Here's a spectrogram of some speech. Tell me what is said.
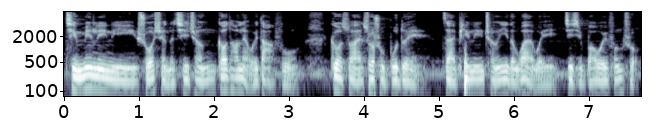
请命令你所选的齐城、高唐两位大夫，各率所属部队，在平陵城邑的外围进行包围封锁，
